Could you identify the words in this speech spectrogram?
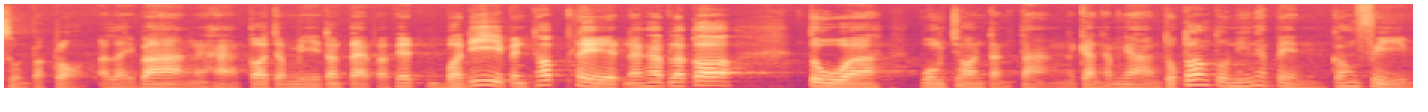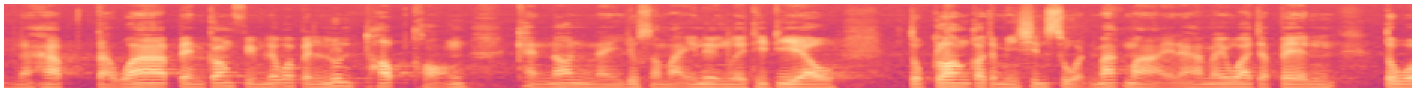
ส่วนประกอบอะไรบ้างนะฮะ ก็จะมีตั้งแต่ประเภทบอดี้เป็นท็อปเพลทนะครับ แล้วก็ตัววงจรต่างๆ ในการทำงาน ตัวกล้องตัวนี้เนี่ยเป็นกล้องฟิล์มนะครับ แต่ว่าเป็นกล้องฟิล์มเรียกว่าเป็นรุ่นท็อปของ Canon ในยุคสมัยหนึ่งเลยทีเดียว ตัวกล้องก็จะมีชิ้นส่วนมากมายนะครับไม่ว่าจะเป็นตัว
